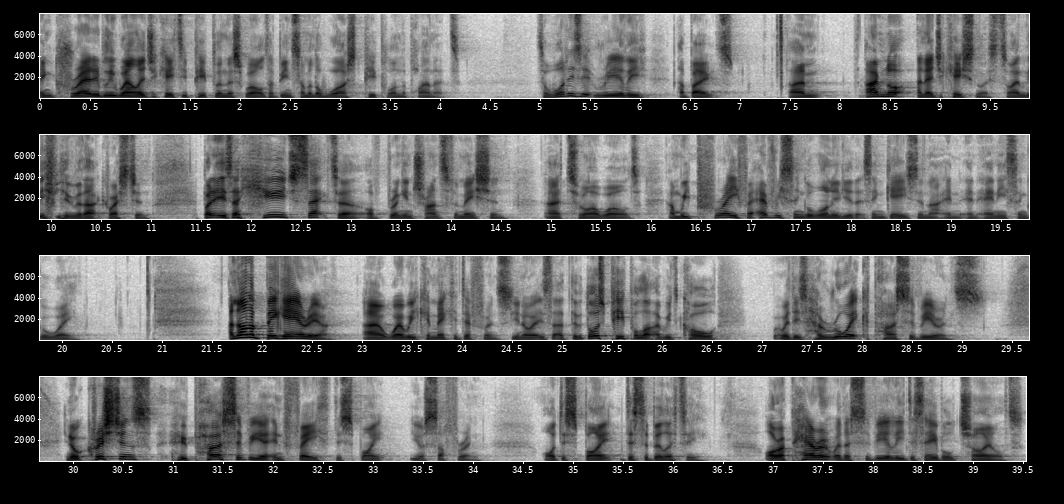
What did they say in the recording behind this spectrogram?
incredibly well educated people in this world have been some of the worst people on the planet. So, what is it really about? Um, I'm not an educationalist, so I leave you with that question. But it is a huge sector of bringing transformation uh, to our world. And we pray for every single one of you that's engaged in that in, in any single way. Another big area uh, where we can make a difference, you know, is that those people that I would call with this heroic perseverance. You know, Christians who persevere in faith despite your suffering or despite disability, or a parent with a severely disabled child,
